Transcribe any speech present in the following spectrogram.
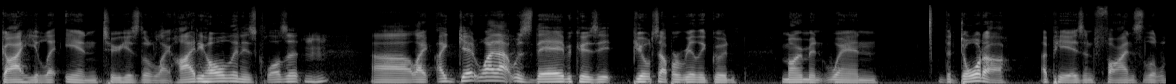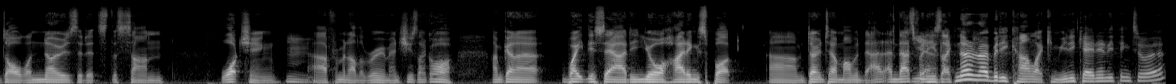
guy he let in to his little like hidey hole in his closet. hmm Uh, like I get why that was there because it built up a really good moment when the daughter appears and finds the little doll and knows that it's the son watching Mm. uh, from another room, and she's like, "Oh, I'm gonna wait this out in your hiding spot. Um, don't tell mom and dad." And that's when Yeah. he's like, "No, no, no," but he can't like communicate anything to her.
